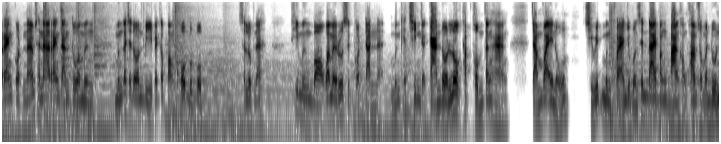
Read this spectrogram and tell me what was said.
แรงกดน้ำชนะแรงดันตัวมึง มึงก็จะโดนบีไปกระป๋องโคบบุบๆ สรุปนะ ที่มึงบอกว่าไม่รู้สึกกดดันน่ะ มึงแค่ชินกับการโดนโลกทับถมตั้งห่างจำไว้ไอ้หนู ชีวิตมึงแขวนอยู่บนเส้นได้บางๆ ของความสมดุล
